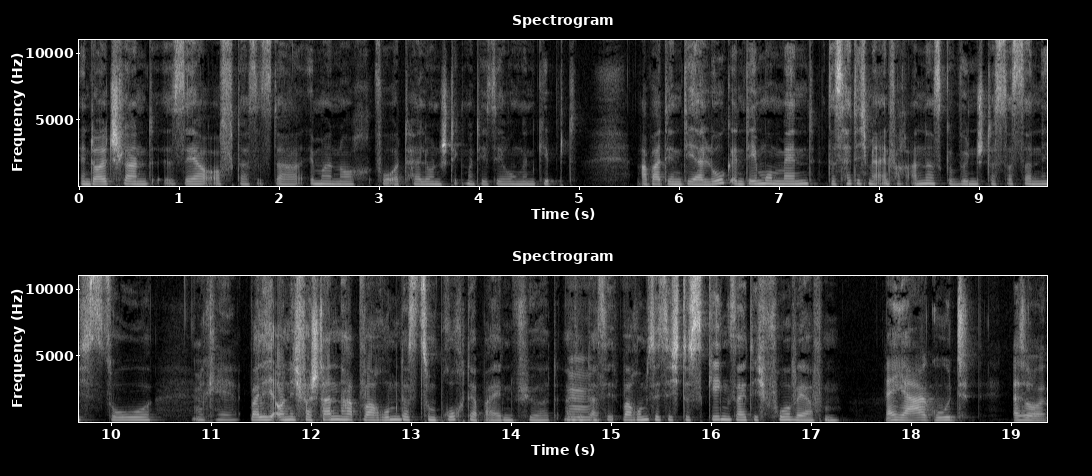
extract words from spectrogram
in Deutschland sehr oft, dass es da immer noch Vorurteile und Stigmatisierungen gibt. Aber den Dialog in dem Moment, das hätte ich mir einfach anders gewünscht, dass das dann nicht so, Okay. weil ich auch nicht verstanden habe, warum das zum Bruch der beiden führt. Also dass sie, warum sie sich das gegenseitig vorwerfen. Naja, gut. Also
